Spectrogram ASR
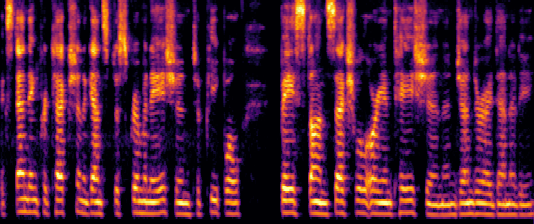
extending protection against discrimination to people based on sexual orientation and gender identity.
